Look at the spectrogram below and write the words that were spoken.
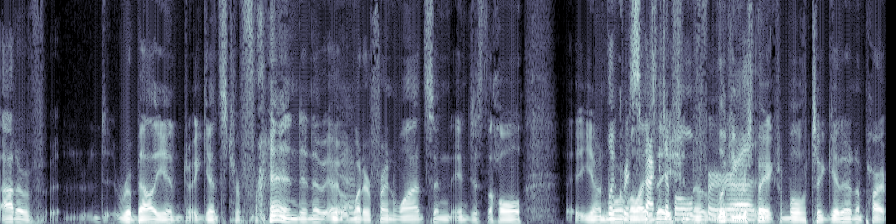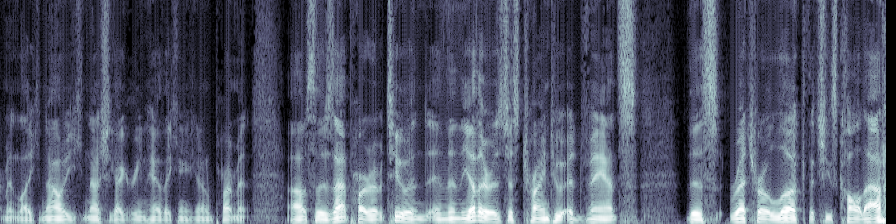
out of rebellion against her friend and, uh, and what her friend wants, and, and just the whole you know Look normalization of for, looking uh, respectable to get an apartment. Like now, you, now she got green hair, they can't get an apartment. Uh, so there's that part of it too, and and then the other is just trying to advance this retro look that she's called out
